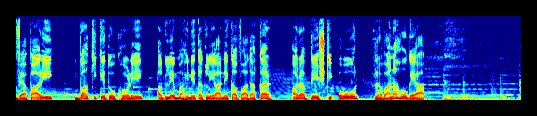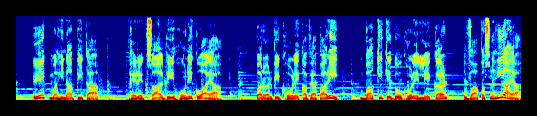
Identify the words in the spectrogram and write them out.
व्यापारी बाकी के दो घोड़े अगले महीने तक ले आने का वादा कर अरब देश की ओर रवाना हो गया। एक महीना बीता, फिर एक साल भी होने को आया, पर अरबी घोड़े का व्यापारी बाकी के दो घोड़े लेकर वापस नहीं आया।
